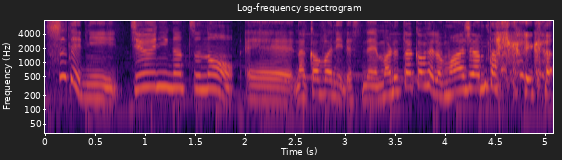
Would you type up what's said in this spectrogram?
すでに12月の、えー、半ばにですねマルタカフェの麻雀大会が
